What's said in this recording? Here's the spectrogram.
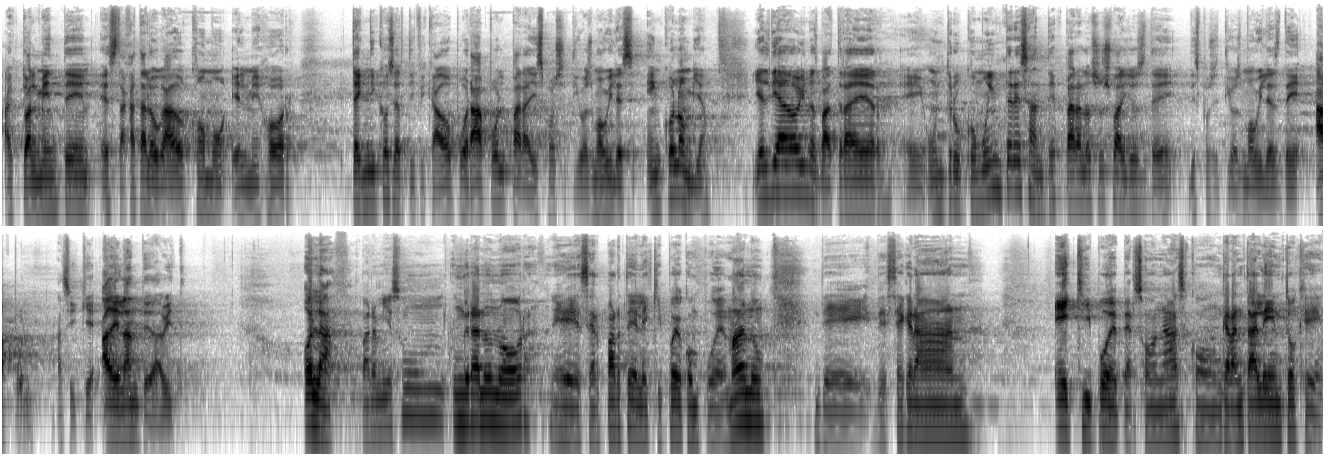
Actualmente está catalogado como el mejor técnico certificado por Apple para dispositivos móviles en Colombia y el día de hoy nos va a traer eh, un truco muy interesante para los usuarios de dispositivos móviles de Apple. Así que adelante David. Hola, para mí es un, gran honor eh, ser parte del equipo de Compu de Mano, de, de ese gran equipo de personas con gran talento que,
